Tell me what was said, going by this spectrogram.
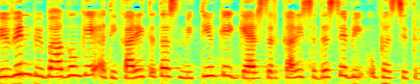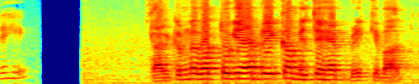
विभिन्न विभागों के अधिकारी तथा समितियों के गैर सरकारी सदस्य भी उपस्थित रहे। कार्यक्रम में वक्त हो गया है ब्रेक का, मिलते हैं ब्रेक के बाद।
